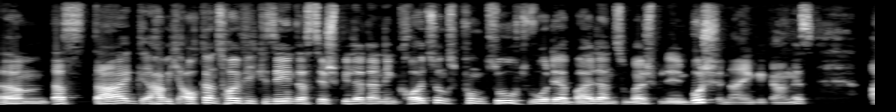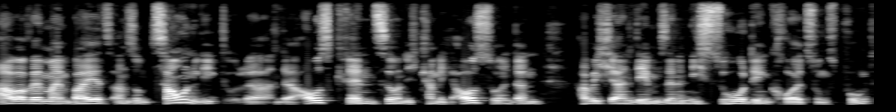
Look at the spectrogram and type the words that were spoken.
Ähm, das, da habe ich auch ganz häufig gesehen, dass der Spieler dann den Kreuzungspunkt sucht, wo der Ball dann zum Beispiel in den Busch hineingegangen ist. Aber wenn mein Ball jetzt an so einem Zaun liegt oder an der Ausgrenze und ich kann nicht ausholen, dann habe ich ja in dem Sinne nicht so den Kreuzungspunkt.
